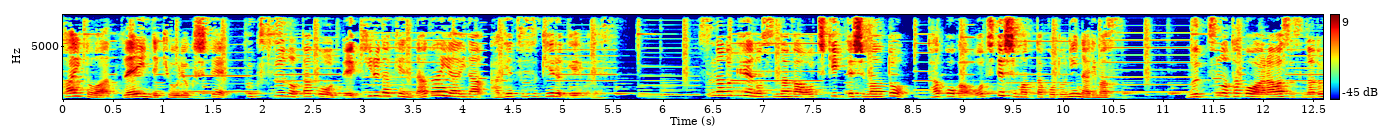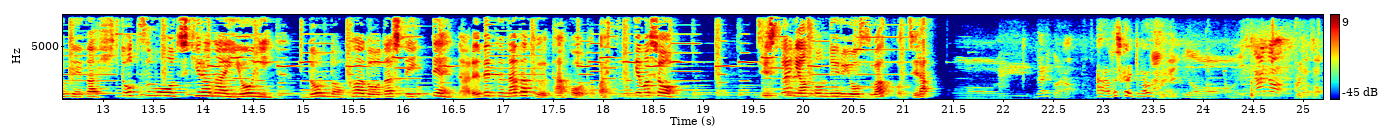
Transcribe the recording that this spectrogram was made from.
カイトは全員で協力して複数のタコをできるだけ長い間上げ続けるゲームです。砂時計の砂が落ちきってしまうとタコが落ちてしまったことになります。6つのタコを表す砂時計が1つも落ちきらないようにどんどんカードを出していってなるべく長くタコを飛ばし続けましょう。実際に遊んでいる様子はこちら。あ、私からいきます。はい。よーいスタート。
